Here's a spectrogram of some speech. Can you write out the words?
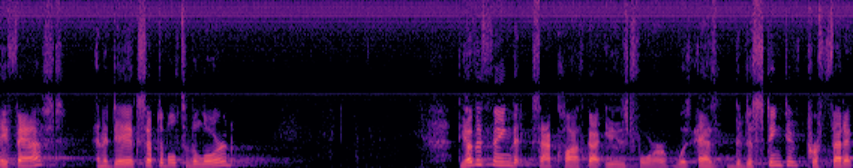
a fast and a day acceptable to the Lord? The other thing that sackcloth got used for was as the distinctive prophetic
